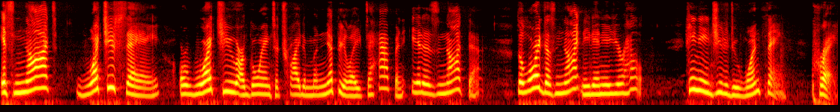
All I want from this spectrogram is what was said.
It's not what you say or what you are going to try to manipulate to happen. It is not that. The Lord does not need any of your help. He needs you to do one thing pray.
